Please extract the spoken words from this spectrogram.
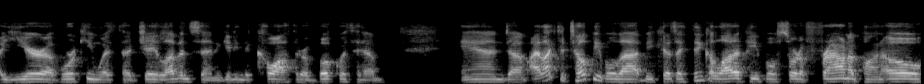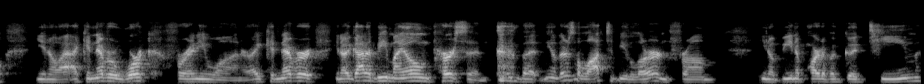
a year of working with uh, Jay Levinson and getting to co-author a book with him. And um, I like to tell people that because I think a lot of people sort of frown upon, oh, you know, I, I can never work for anyone, or I can never, you know, I got to be my own person. but you know, there's a lot to be learned from, you know, being a part of a good team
